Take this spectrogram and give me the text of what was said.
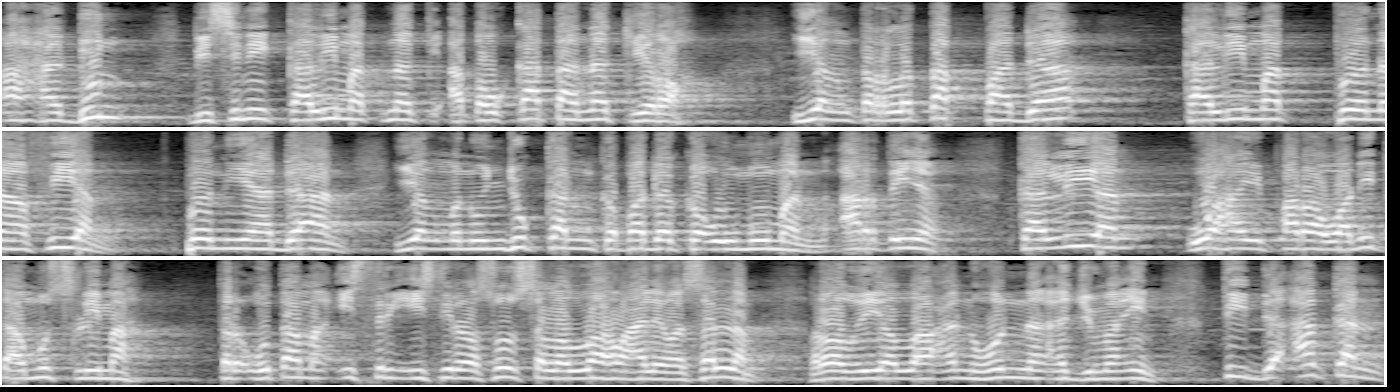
ahadun di sini kalimat naki, atau kata nakirah yang terletak pada kalimat penafian peniadaan yang menunjukkan kepada keumuman. Artinya kalian wahai para wanita muslimah terutama istri-istri Rasul sallallahu alaihi wasallam radhiyallahu anhunna ajmain tidak akan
